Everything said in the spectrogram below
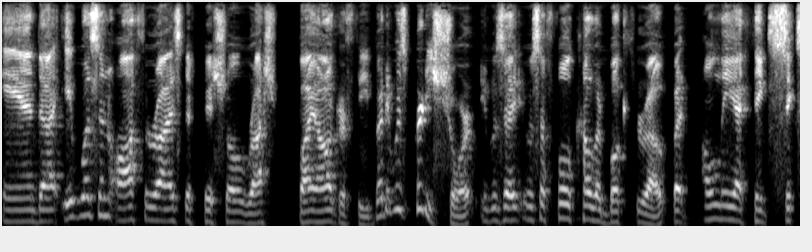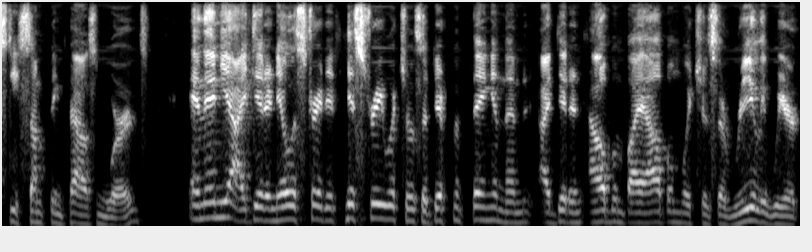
And uh, it was an authorized official Rush biography, but it was pretty short. It was a it was a full color book throughout, but only I think 60 something thousand words. And then yeah, I did an illustrated history, which was a different thing, and then I did an album by album, which is a really weird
